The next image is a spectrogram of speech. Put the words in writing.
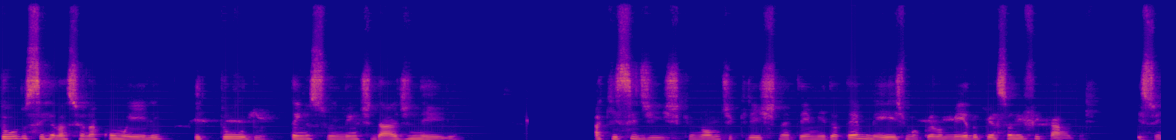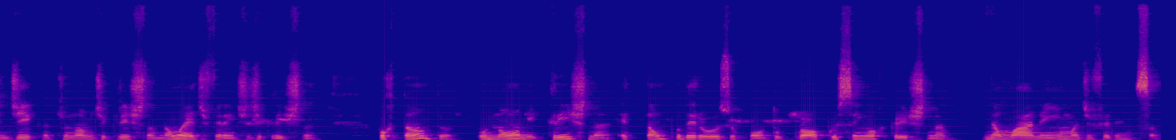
Tudo se relaciona com ele e tudo tem sua identidade nele. Aqui se diz que o nome de Krishna é temido até mesmo pelo medo personificado. Isso indica que o nome de Krishna não é diferente de Krishna. Portanto, o nome Krishna é tão poderoso quanto o próprio Senhor Krishna. Não há nenhuma diferença.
